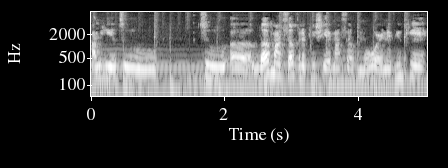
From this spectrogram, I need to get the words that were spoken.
I'm here to to uh, love myself and appreciate myself more. And if you can't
